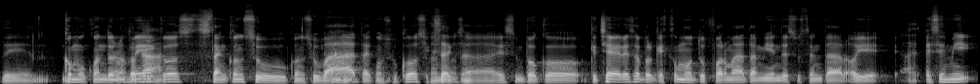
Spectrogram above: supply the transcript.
de, Como cuando los médicos están con su, con su bata, con su cosa, ¿no? O sea, es un poco... Qué chévere eso, porque es como tu forma también de sustentar, oye, ese es mi,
